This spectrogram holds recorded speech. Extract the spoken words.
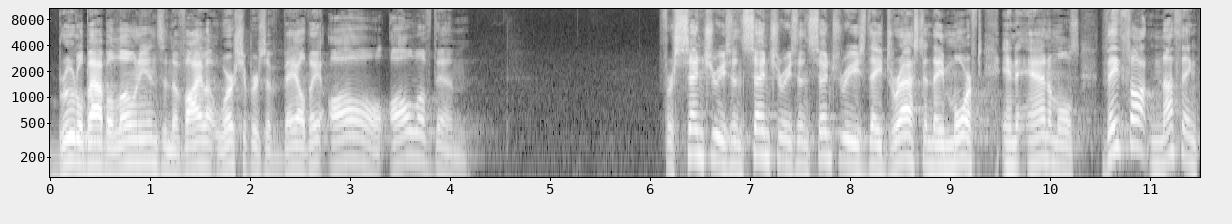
brutal Babylonians, and the violent worshippers of Baal, they all, all of them, for centuries and centuries and centuries, they dressed and they morphed into animals. They thought nothing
